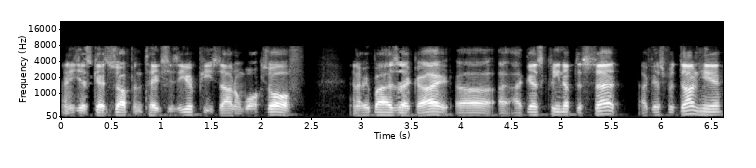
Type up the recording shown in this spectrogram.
And he just gets up and takes his earpiece out and walks off. And everybody's like, "All right, uh, I, I guess clean up the set. I guess we're done here."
